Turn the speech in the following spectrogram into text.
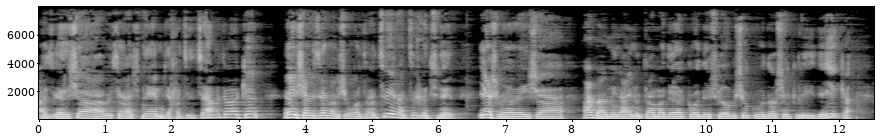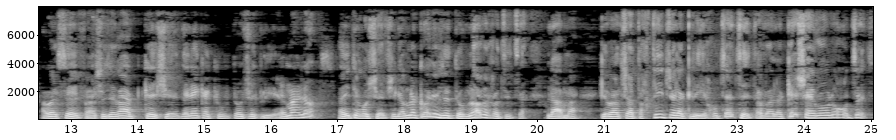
אז רישא וספר, שניהם זה חציצה, ואתה אומר כן, רישא וספר משום חציצה, צריך, צריך את שניהם. יש ברישא אבל מנין תמא דלקודש לא בשוק כבודו של כלי דאיכא. אבל ספר שזה רק קשר דלקה כבודו של כלי. אמר לא, הייתי חושב שגם לקודש זה טוב, לא בחציצה. למה? כיוון שהתחתית של הכלי חוצצת, אבל הקשר הוא לא חוצץ.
